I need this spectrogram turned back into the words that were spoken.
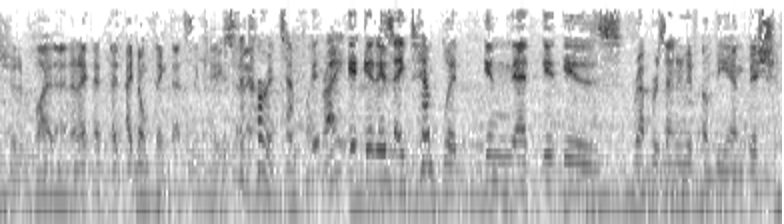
should apply that. And I I, I don't think that's the case. It's the current template, it, right? It, it is a template in that it is representative of the ambition.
